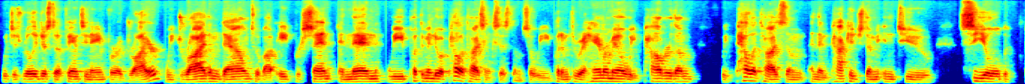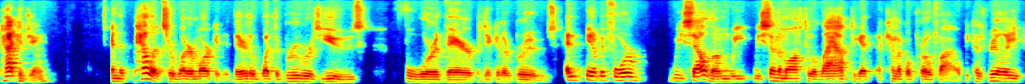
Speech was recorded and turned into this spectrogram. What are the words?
which is really just a fancy name for a dryer. We dry them down to about 8% and then we put them into a pelletizing system. So we put them through a hammer mill, we powder them, we pelletize them, and then package them into sealed packaging. And the pellets are what are marketed. They're the, what the brewers use for their particular brews. And you know, before we sell them, we we send them off to a lab to get a chemical profile because really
